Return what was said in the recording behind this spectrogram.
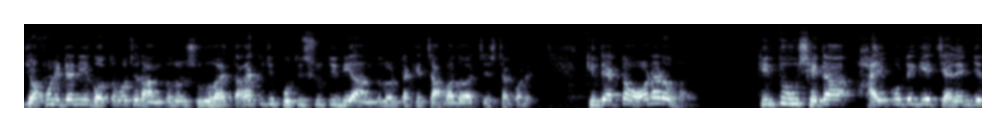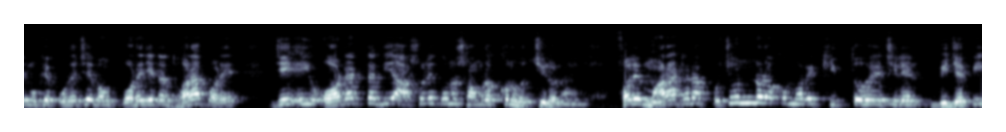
যখন এটা নিয়ে গত বছর আন্দোলন শুরু হয় তারা কিছু প্রতিশ্রুতি দিয়ে আন্দোলনটাকে চাপা দেওয়ার চেষ্টা করে। কিন্তু একটা অর্ডারও হয়। কিন্তু সেটা হাইকোর্টে গিয়ে চ্যালেঞ্জের মুখে পড়েছে এবং পরে যেটা ধরা পড়ে যে এই অর্ডারটা দিয়ে আসলে কোনো সংরক্ষণ হচ্ছিল না। ফলে মারাঠারা প্রচণ্ড রকমভাবে ক্ষিপ্ত হয়েছিলেন বিজেপি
